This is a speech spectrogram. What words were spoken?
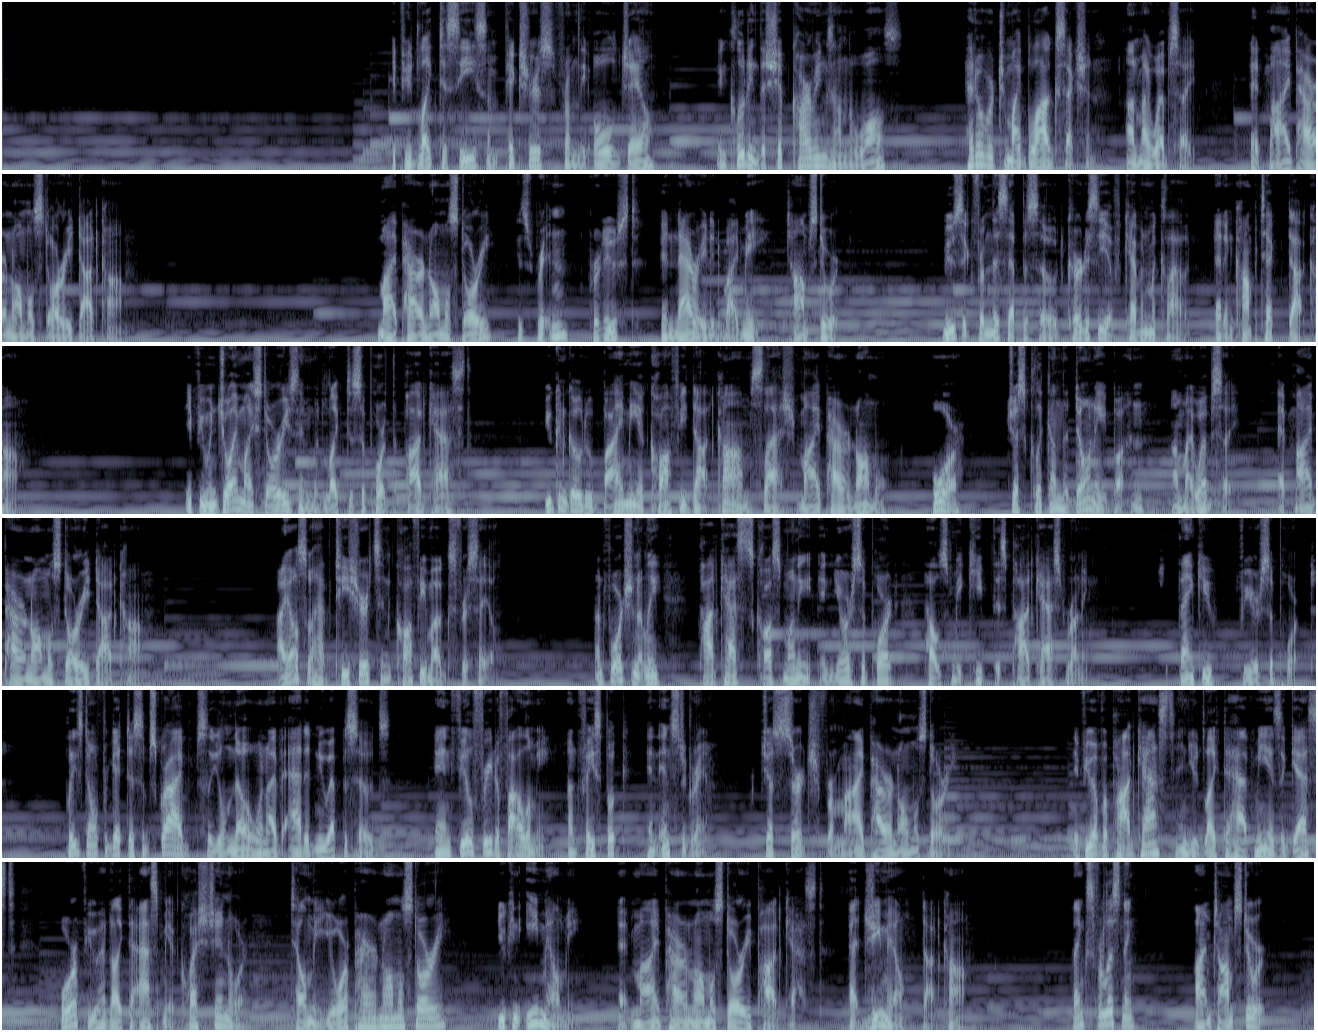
If you'd like to see some pictures from the old jail, including the ship carvings on the walls, head over to my blog section on my website at myparanormalstory.com. My Paranormal Story is written, produced, and narrated by me, Tom Stewart. Music from this episode courtesy of Kevin MacLeod at Incompetech.com. If you enjoy my stories and would like to support the podcast, you can go to buymeacoffee.com slash myparanormal or just click on the donate button on my website at myparanormalstory.com. I also have t shirts and coffee mugs for sale. Unfortunately, podcasts cost money, and your support helps me keep this podcast running. Thank you for your support. Please don't forget to subscribe so you'll know when I've added new episodes. And feel free to follow me on Facebook and Instagram. Just search for My Paranormal Story. If you have a podcast and you'd like to have me as a guest, or if you would like to ask me a question or tell me your paranormal story, you can email me at myparanormalstorypodcast at gmail.com. Thanks for listening. I'm Tom Stewart,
